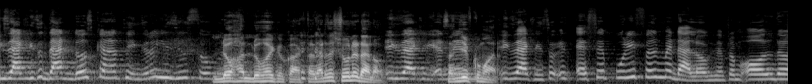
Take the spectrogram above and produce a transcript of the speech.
exactly. So that those kind of things, you know, he's used so. लोहा लोहे को काटता that is a Sholay dialogue Exactly. And Sanjeev then- Kumar Exactly. So इस- ऐसे पूरी film में dialogues हैं from all the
